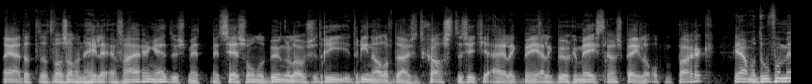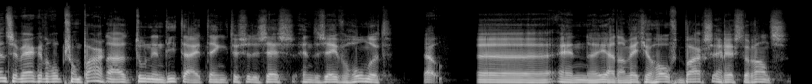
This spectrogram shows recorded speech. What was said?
Nou ja, dat, dat was al een hele ervaring. Hè? Dus met, met 600 bungalows, drie- 3.500 gasten, zit je eigenlijk, ben je eigenlijk burgemeester aan het spelen op een park. ja, want hoeveel mensen werken er op zo'n park? Nou, toen in die tijd denk ik tussen de 6 en de 700. Zo. Eh, en eh, ja, dan werd je hoofd bars en restaurants.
